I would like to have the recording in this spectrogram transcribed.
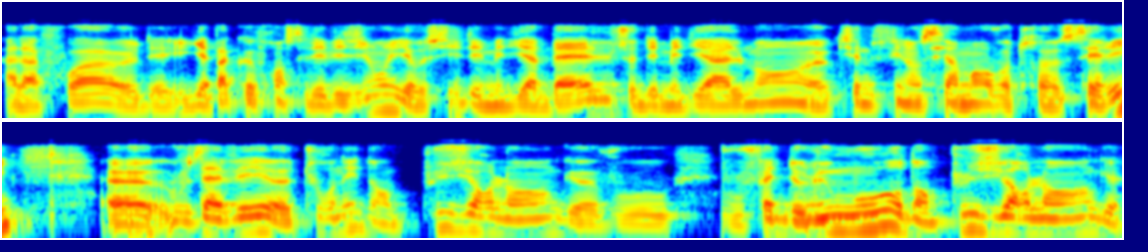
à la fois, euh, des, il n'y a pas que France Télévisions, il y a aussi des médias belges, des médias allemands qui tiennent financièrement votre série. Euh, vous avez tourné dans plusieurs langues, vous, vous faites de l'humour dans plusieurs langues.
